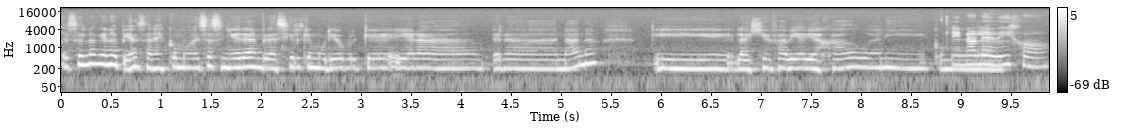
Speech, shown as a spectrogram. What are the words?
Eso es lo que no piensan, es como esa señora en Brasil que murió porque ella era, era nana y la jefa había viajado, bueno, y como... Y no le dijo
